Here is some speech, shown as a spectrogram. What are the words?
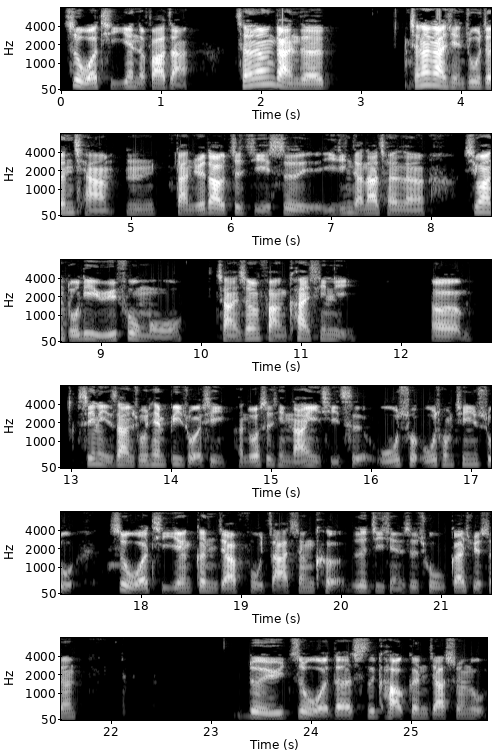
自我体验的发展，成人感的成人感显著增强，嗯，感觉到自己是已经长大成人。希望独立于父母，产生反抗心理，呃，心理上出现闭锁性，很多事情难以启齿，无所无从倾诉，自我体验更加复杂深刻。日记显示出该学生对于自我的思考更加深入。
